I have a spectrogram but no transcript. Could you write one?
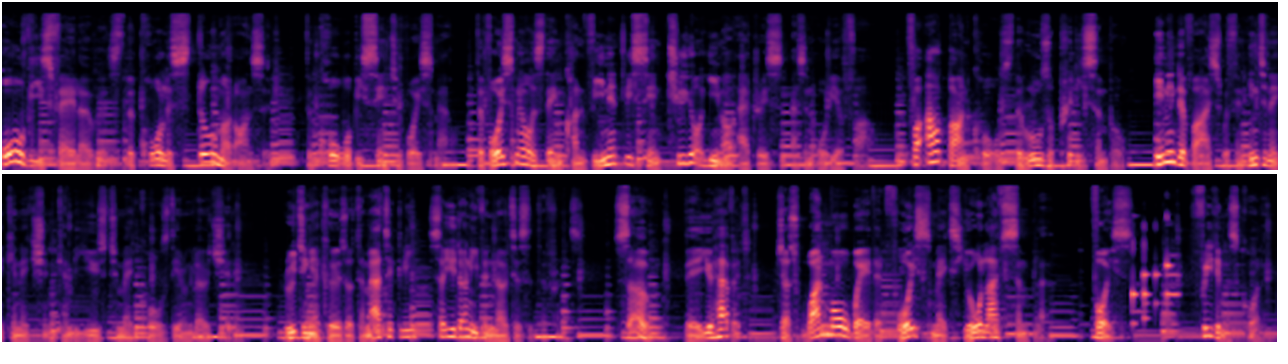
all these failovers the call is still not answered, the call will be sent to voicemail. The voicemail is then conveniently sent to your email address as an audio file. For outbound calls, the rules are pretty simple. Any device with an internet connection can be used to make calls during load shedding. Routing occurs automatically, so you don't even notice the difference. So, there you have it. Just one more way that Voys makes your life simpler. Voys. Freedom is calling.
